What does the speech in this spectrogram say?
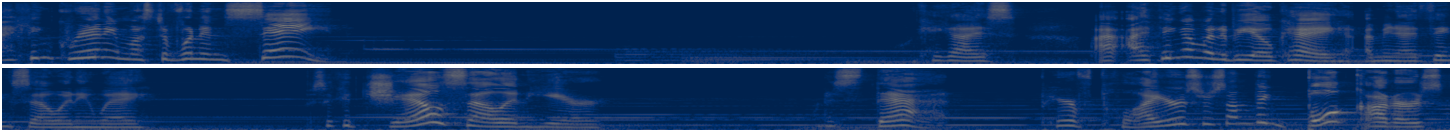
I think Granny must have went insane. Okay, guys. I, I think I'm to be okay. I mean, I think so anyway. There's like a jail cell in here. What is that? A pair of pliers or something? Bolt cutters?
